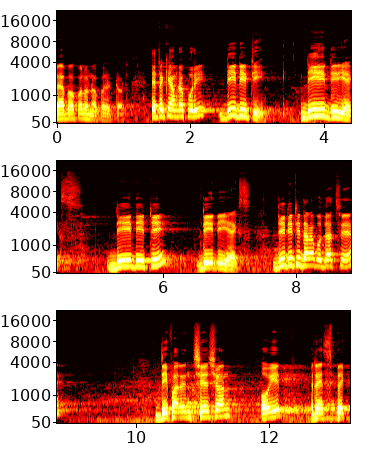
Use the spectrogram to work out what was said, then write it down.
ব্যবকলন অপারেটর। এটাকে আমরা পড়ি D D T D D X D D T D D X D D T দ্বারা বোঝাচ্ছে differentiation with respect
